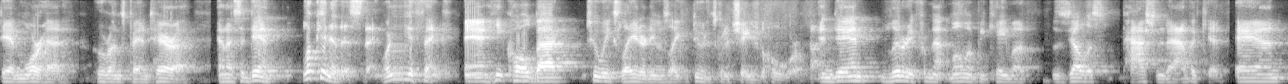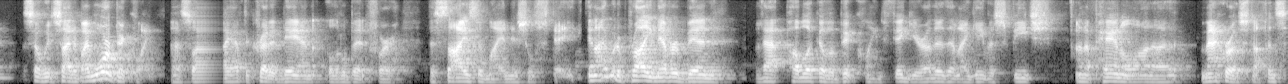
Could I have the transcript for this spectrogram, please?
Dan Morehead, who runs Pantera. And I said, Dan, look into this thing. What do you think? And he called back two weeks later and he was like, dude, it's going to change the whole world. And Dan literally from that moment became a zealous, passionate advocate. And so we decided to buy more Bitcoin. Uh, so I have to credit Dan a little bit for the size of my initial stake. And I would have probably never been that public of a Bitcoin figure other than I gave a speech on a panel on a macro stuff, and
